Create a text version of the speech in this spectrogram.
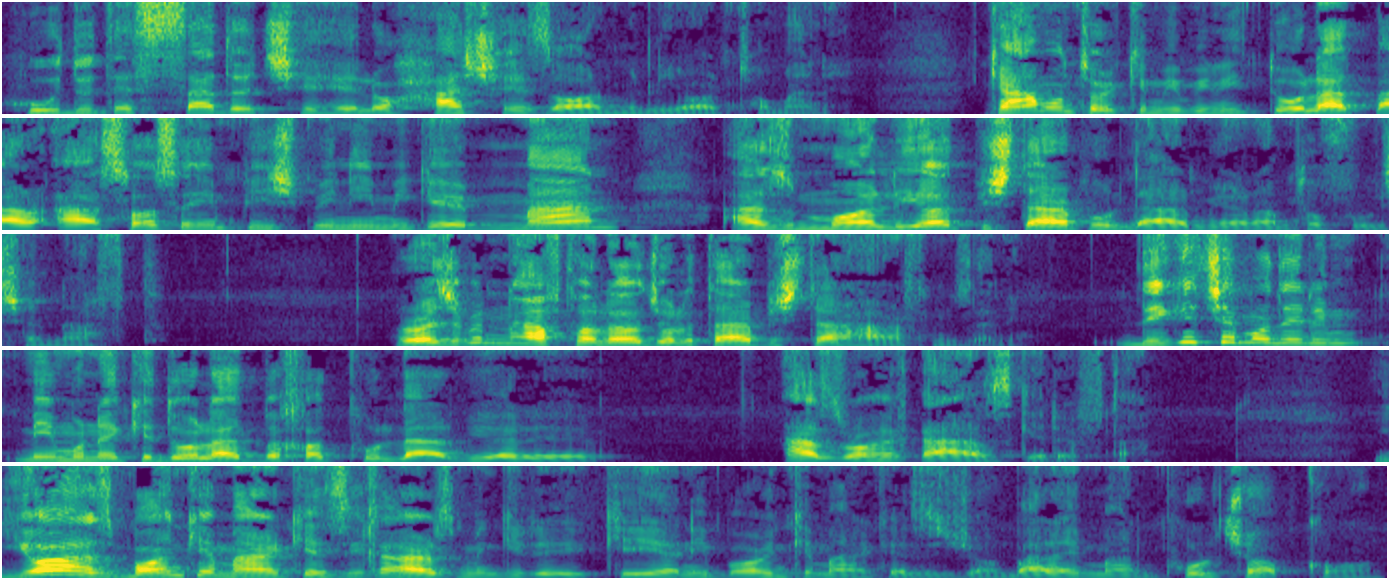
حدود 148 هزار میلیارد تومنه. که همونطور که می‌بینید دولت بر اساس این پیشبینی میگه من از مالیات بیشتر پول در میارم تا فروش نفت. راجب نفت حالا جلوتر بیشتر حرف می‌زنیم. دیگه چه مدلی میمونه که دولت بخواد پول در بیاره؟ از راه قرض گرفتن. یا از بانک مرکزی قرض می‌گیره که یعنی بانک مرکزی جان برای من پول چاپ کن.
